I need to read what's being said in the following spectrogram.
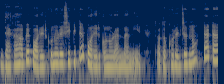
দেখা হবে পরের কোনো রেসিপিতে, পরের কোনো রান্না নিয়ে। ততক্ষণের জন্য টাটা!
